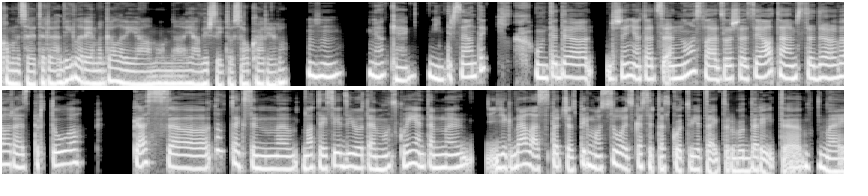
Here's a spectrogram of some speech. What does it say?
komunicēt ar dīleriem, ar galerijām un jā, virzīt to savu karjeru. Mm -hmm. Ok, interesanti. Un tad šeit jau tāds noslēdzošais jautājums, tad vēlreiz par to, kas, nu, teiksim, Latvijas iedzīvotājiem, mūsu klientam, ja vēlās spērt šos pirmos soļus, kas ir tas, ko tu ieteiktu varbūt darīt, lai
